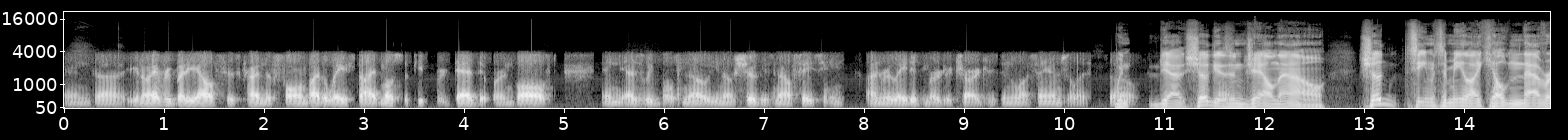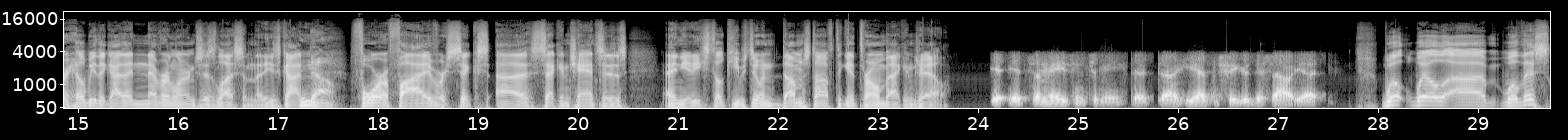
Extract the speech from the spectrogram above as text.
And uh, you know, everybody else has kind of fallen by the wayside. Most of the people are dead that were involved. And as we both know, you know, Suge is now facing unrelated murder charges in Los Angeles. So. When, yeah, Suge is in jail now. Suge seems to me like he'll never he'll be the guy that never learns his lesson. That he's gotten No. four or five or six uh, second chances, and yet he still keeps doing dumb stuff to get thrown back in jail. it, it's amazing to me that uh, he hasn't figured this out yet. Will will uh, will this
